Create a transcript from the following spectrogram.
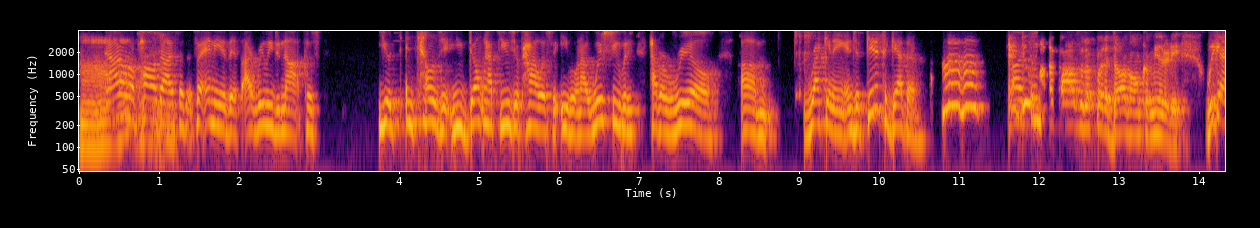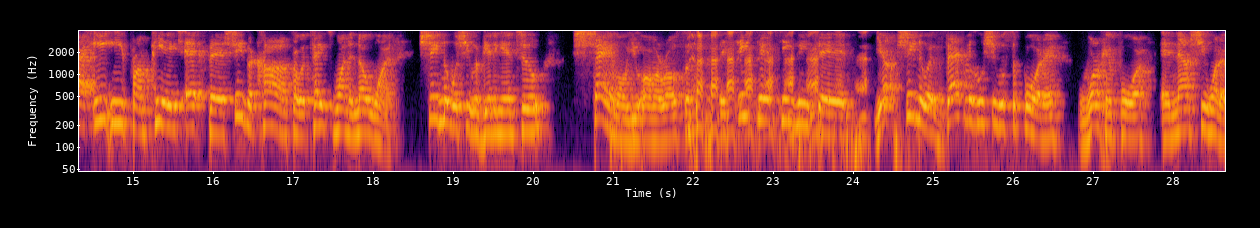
And I don't uh-huh. apologize for, for any of this. I really do not, because you're intelligent. You don't have to use your powers for evil. And I wish you would have a real um, reckoning and just get it together. Uh-huh. are do some something positive for the doggone community. We got EE from PHX says she's a con, so it takes one to know one. She knew what she was getting into. Shame on you, Omarosa. The T10 TV said, yep, she knew exactly who she was supporting, working for, and now she want to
